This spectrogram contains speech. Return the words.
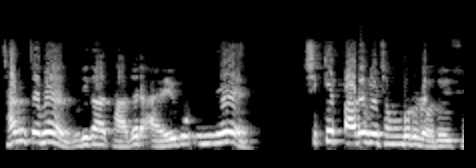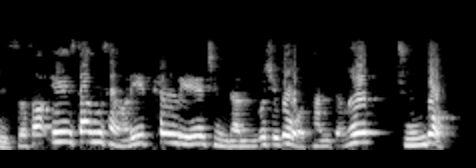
장점은 우리가 다들 알고 있는 쉽게 빠르게 정보를 얻을 수 있어서 일상생활이 편리해진다는 것이고 단점은 중독,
